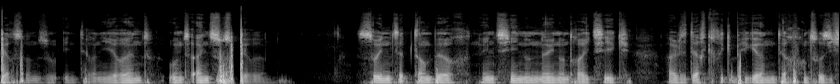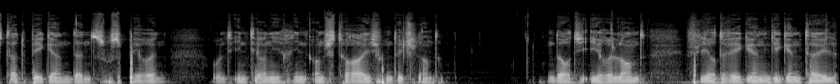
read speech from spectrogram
Person zu internieren und einzusperren. So im September 1939, als der Krieg begann, der französische Staat begann dann zu sperren und interniert in Österreich und Deutschland. Dort die ihre Land flieht wegen Gegenteil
